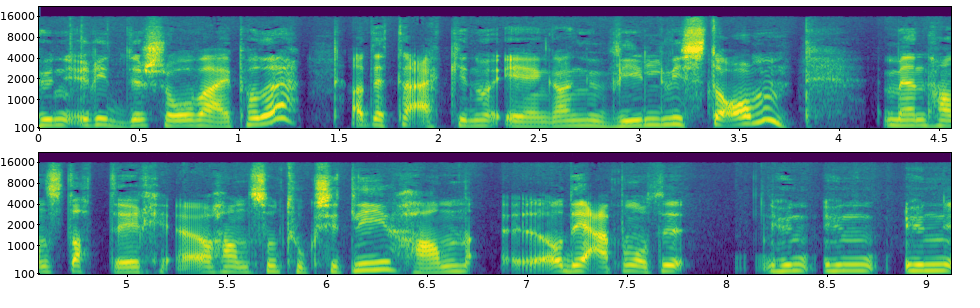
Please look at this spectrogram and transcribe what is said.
Hun rydder så vei på det at dette er ikke noe en gang Will visste om. Men hans datter, han som tok sitt liv, han Og det er på en måte Hun, hun, hun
